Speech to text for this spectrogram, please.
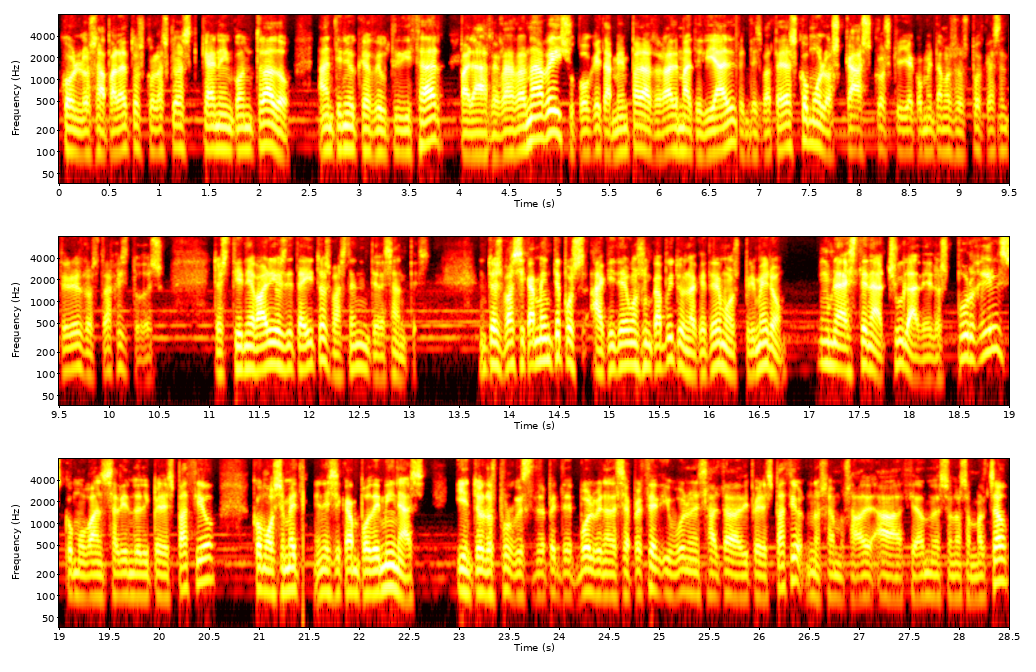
con los aparatos, con las cosas que han encontrado, han tenido que reutilizar para arreglar la nave y supongo que también para arreglar el material, diferentes batallas como los cascos que ya comentamos en los podcasts anteriores, los trajes y todo eso. Entonces tiene varios detallitos bastante interesantes. Entonces básicamente, pues aquí tenemos un capítulo en el que tenemos primero una escena chula de los Purgils, cómo van saliendo del hiperespacio, cómo se meten en ese campo de minas y entonces los Purgils de repente vuelven a desaparecer y vuelven a saltar al hiperespacio. No sabemos hacia dónde se nos han marchado,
